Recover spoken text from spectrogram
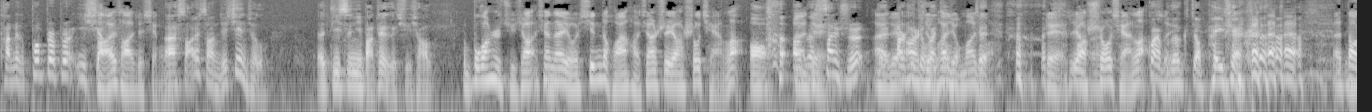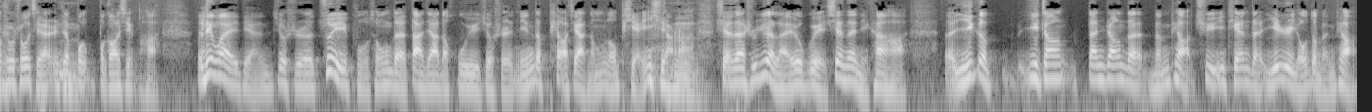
他那个啵啵啵一响，扫一扫就行了。啊、呃，扫一扫你就进去了。呃，迪士尼把这个取消了。不光是取消，现在有新的环，好像是要收钱了。哦，啊，对，三十，哎，对，二十九块九毛九，对，要收钱了。怪不得叫 paycheck。呃，到处收钱，人家不不高兴哈。另外一点就是最普通的，大家的呼吁就是您的票价能不能便宜点啊？现在是越来越贵。现在你看哈，呃，一个一张单张的门票，去一天的一日游的门票，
